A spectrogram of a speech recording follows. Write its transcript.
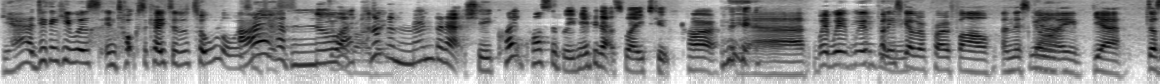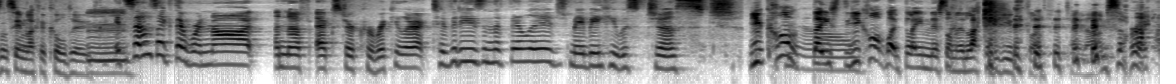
Yeah. Do you think he was intoxicated at all, or was he I just have no, I can't remember actually. Quite possibly. Maybe that's why he took the car. Yeah, we're, we're, we're putting together a profile, and this Yeah. guy, yeah, doesn't seem like a cool dude. Mm. It sounds like there were not enough extracurricular activities in the village. Maybe he was just. You can't base, you can't like blame this on a lack of a youth club, Taylor. I'm sorry.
